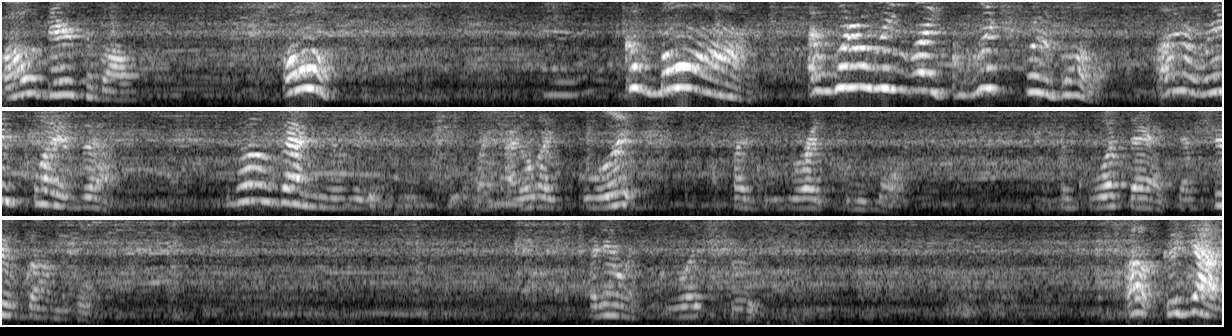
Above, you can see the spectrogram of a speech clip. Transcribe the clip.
Oh, there's the ball. Oh! On! I literally, like, glitched for the ball. I'm gonna replay it back. Go back in the video. Like, I, like, glitched, like, right for the ball. Like, what the heck? That should have gone the goal. I didn't, like, glitch for it. Oh, good job,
